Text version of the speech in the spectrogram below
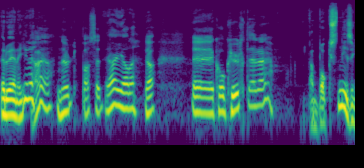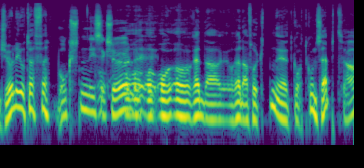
Er du enig i det? Ja, ja, null. Bare sett. Ja, jeg gjør det. Ja. Eh, hvor kult er det? Ja, Boksen i seg sjøl er jo tøffe. Boksen i seg sjøl. og, og, og redde, redde frukten er et godt konsept. Ja,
